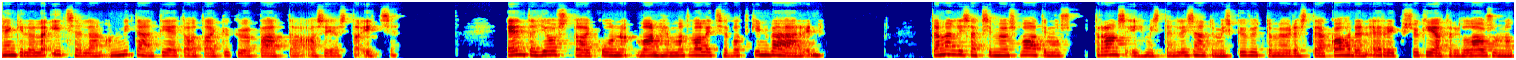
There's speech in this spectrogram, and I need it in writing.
henkilöllä itsellään on mitään tietoa tai kykyä päättää asiasta itse. Entä jos tai kun vanhemmat valitsevatkin väärin? Tämän lisäksi myös vaatimus transihmisten lisääntymiskyvyttömyydestä ja kahden eri psykiatrin lausunnot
